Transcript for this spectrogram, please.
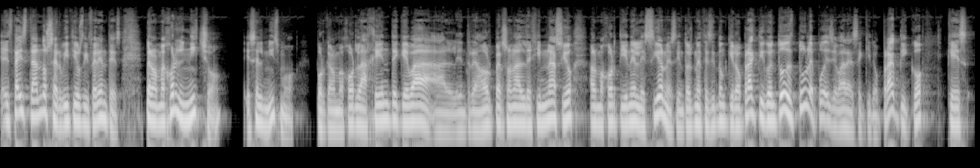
estáis dando servicios diferentes, pero a lo mejor el nicho es el mismo porque a lo mejor la gente que va al entrenador personal de gimnasio a lo mejor tiene lesiones y entonces necesita un quiropráctico. Entonces tú le puedes llevar a ese quiropráctico, que es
